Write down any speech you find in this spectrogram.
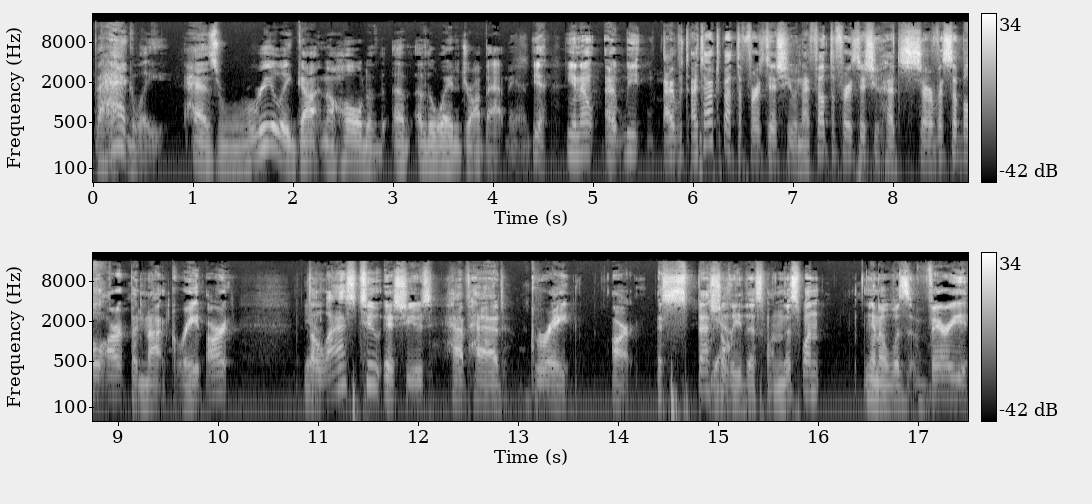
Bagley has really gotten a hold of, of, of the way to draw Batman. Yeah, you know, I, we I, I talked about the first issue, and I felt the first issue had serviceable art, but not great art. Yeah. The last two issues have had great art, especially Yeah. this one. This one, you know, was very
